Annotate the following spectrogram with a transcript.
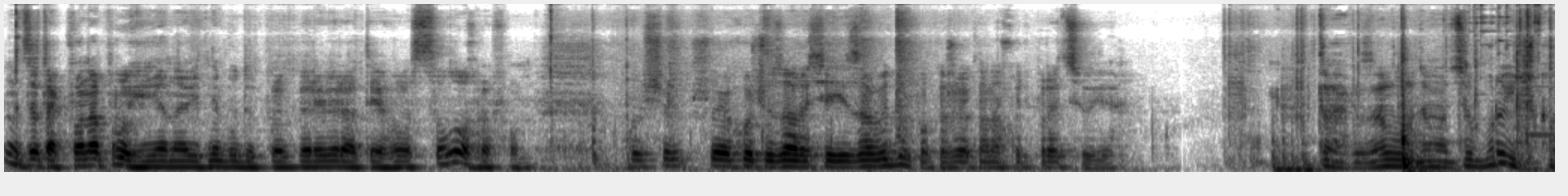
Ну, це так, по напругі я навіть не буду перевіряти його осцилографом. В общем, що я хочу зараз я її заведу, покажу, як вона хоч працює. Так, заводимо цю бричку.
